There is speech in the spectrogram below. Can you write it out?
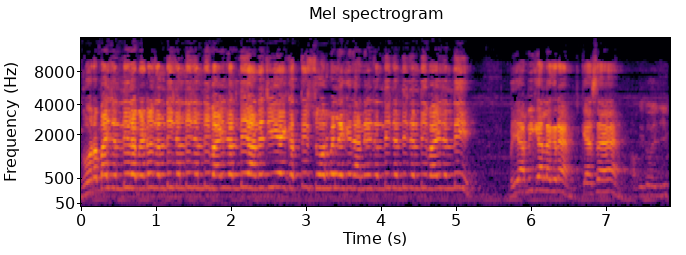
गौरव भाई जल्दी लपेटो जल्दी जल्दी जल्दी भाई जल्दी आने चाहिए इकतीस सौ रुपए लेके जाने जल्दी जल्दी जल्दी भाई जल्दी भैया अभी क्या लग रहा है कैसा है अभी तो जी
